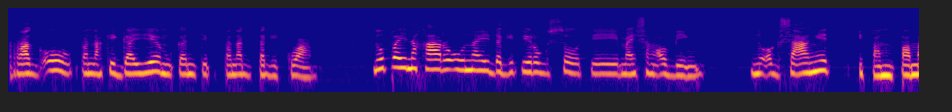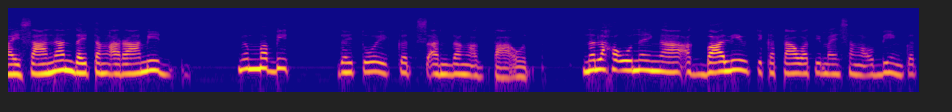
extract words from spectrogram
rago, panakigayem, kan panagtagikwa. No pay nakaroonay dagiti rugso ti may sang ubing. No agsangit, ipampamaysanan daytang aramid. Nga mabit daytoy kat saan dang agpaot. Nalakaunay nga agbaliw ti katawa ti may sang ubing kat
